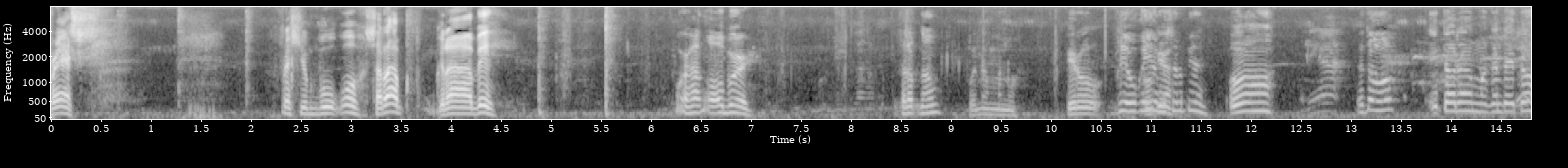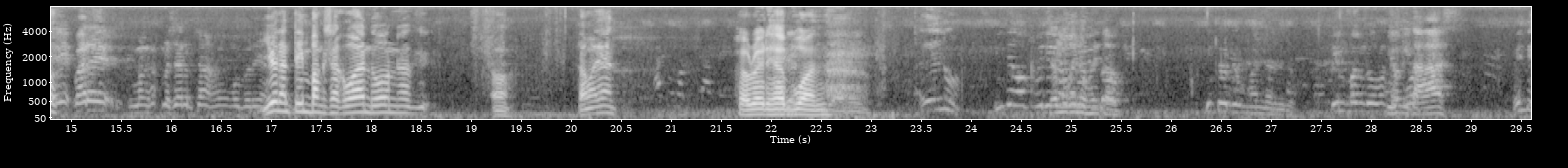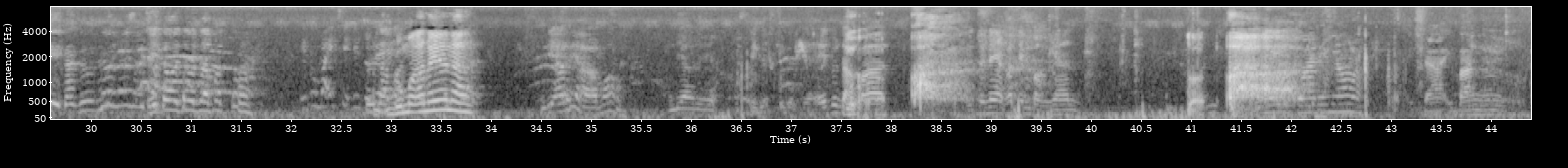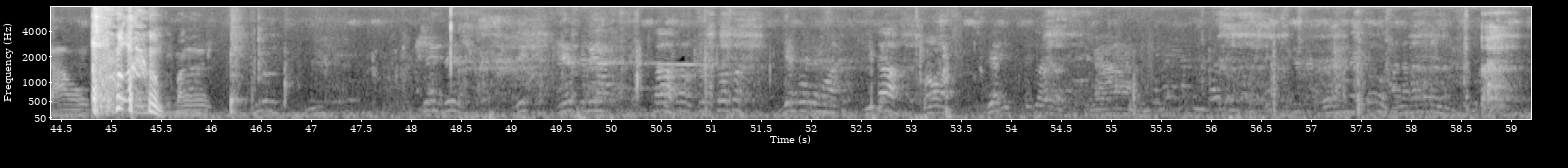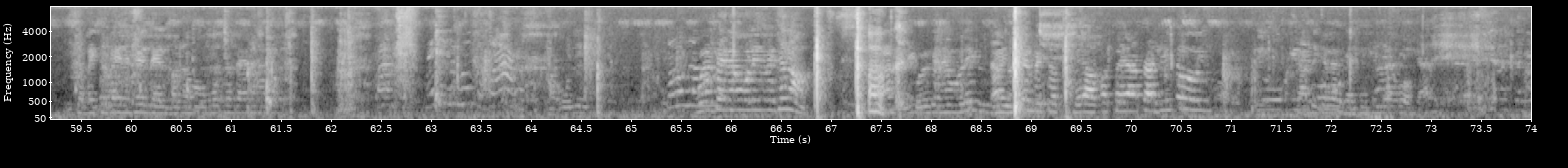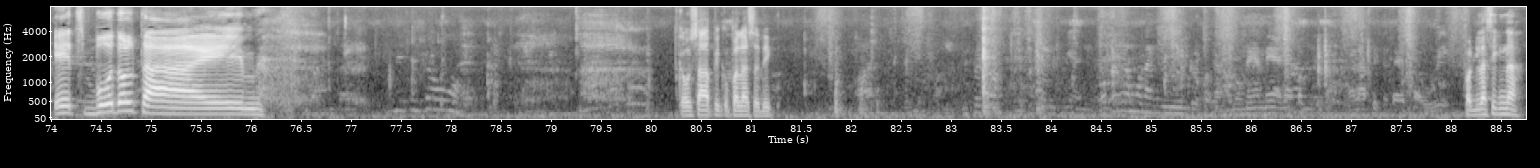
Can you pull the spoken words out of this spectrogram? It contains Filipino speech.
Fresh. Fresh yung buko. Sarap. Grabe. For hangover. Sarap no? Wala naman oh. Pero, Hindi, okay, Okay. yan. Masarap yan. oh, Ito oh. ito na maganda ito. pare, masarap sa hangover Yun ang timbang sa kuhan doon. Oh, tama yan. I already have one. Hindi ako pwede kinuha ito? Yung. Timbang doon sa Yung itaas. Hindi, kasi Ito, ito, dapat to. Ito maiksi dito. Gumaan na yan ah. Hindi area mo. Hindi area. Tigas, tigas. Ito dapat. Ito na yung katimbang yan. Ay, kuhanin nyo. Sa ibang taong, ibang sabay-sabay na Hindi, may, may apat na dito. Sabi ka lang, niya ako. It's budol time. Kausapin ko pala sa dik. Paglasing na.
